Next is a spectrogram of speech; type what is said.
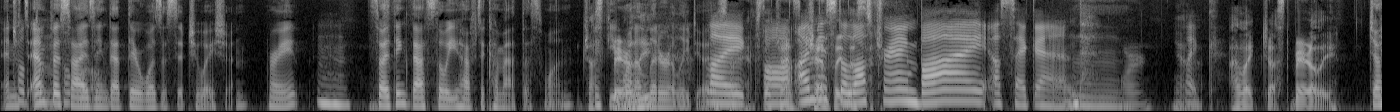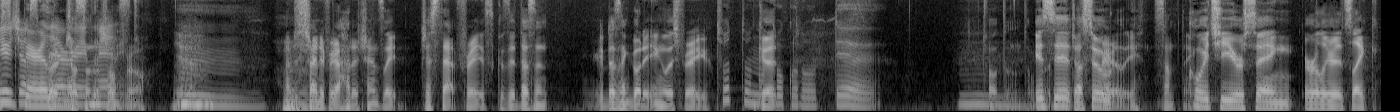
And it's ちょっとのところ。 emphasizing that there was a situation, right? うん。 So I think that's the way you have to come at this one. Just if you want to barely? literally do it. Like, I'm still uh, trying to I missed translate the this. last train by a second. Mm. Or, yeah. Like I like just barely. Just, just barely. Just on the top row. Hmm. Yeah. Mm. I'm just hmm. trying to figure out how to translate just that phrase because it doesn't it doesn't go to English very good. Mm. Is it just so barely something? Koichi, you were saying earlier it's like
